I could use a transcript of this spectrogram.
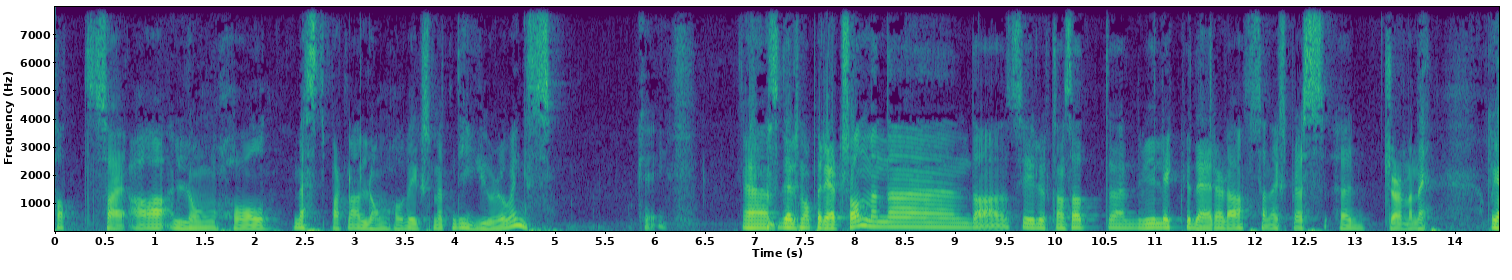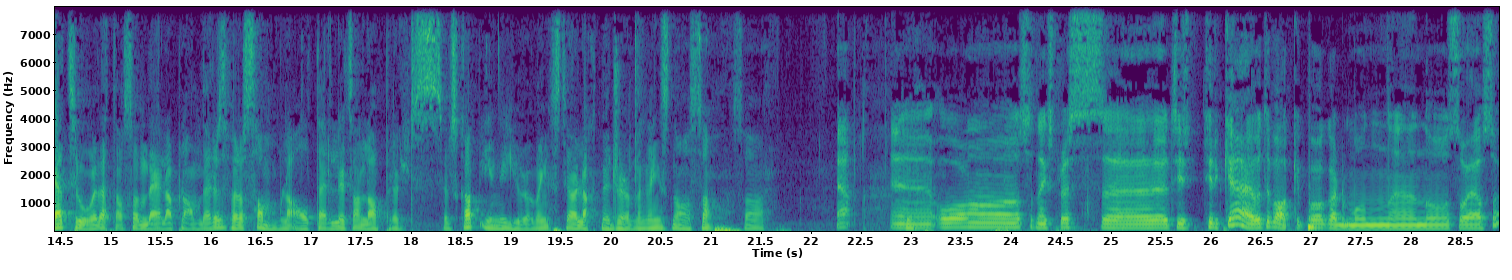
tatt seg av longhaul Mesteparten av longhold-virksomheten til Eurowings. Ok. Eh, så de har liksom operert sånn, men eh, da sier Lufthansa at eh, vi likviderer da Sun Express Germany. Og jeg tror dette er også en del av planen deres for å samle alt dere litt sånn lavprisselskap inn i Eurowings. De har lagt ned Germanwings nå også, så Ja. Eh, og Sun Express Tyrkia er jo tilbake på Gardermoen nå, så jeg også.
